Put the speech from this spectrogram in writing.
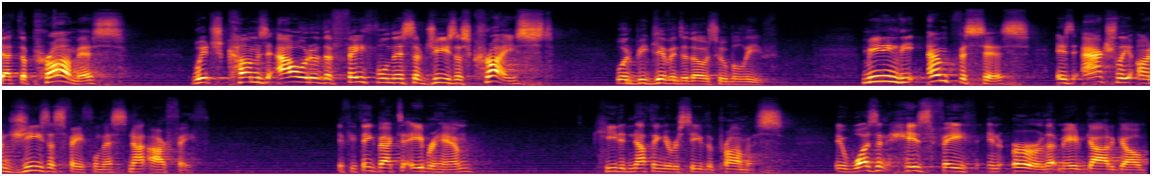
that the promise which comes out of the faithfulness of Jesus Christ would be given to those who believe. Meaning the emphasis is actually on Jesus' faithfulness, not our faith. If you think back to Abraham, he did nothing to receive the promise. It wasn't his faith in Ur that made God go,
